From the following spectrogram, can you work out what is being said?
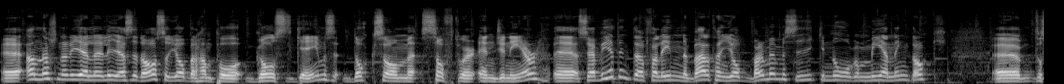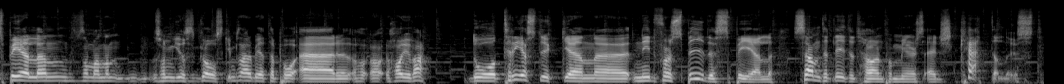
Eh, annars när det gäller Elias idag så jobbar han på Ghost Games, dock som software engineer, eh, så jag vet inte ifall det innebär att han jobbar med musik i någon mening dock. Eh, då spelen som, man, som just Ghost Games arbetar på är, har, har ju varit då tre stycken Need for Speed-spel samt ett litet hörn på Mirror's Edge Catalyst.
